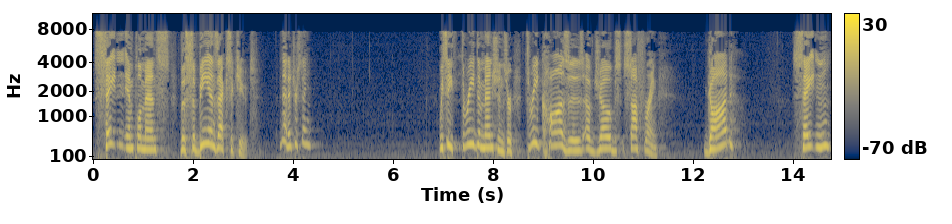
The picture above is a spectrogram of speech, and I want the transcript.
Satan implements, the Sabaeans execute. Isn't that interesting? We see three dimensions or three causes of Job's suffering. God, Satan,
